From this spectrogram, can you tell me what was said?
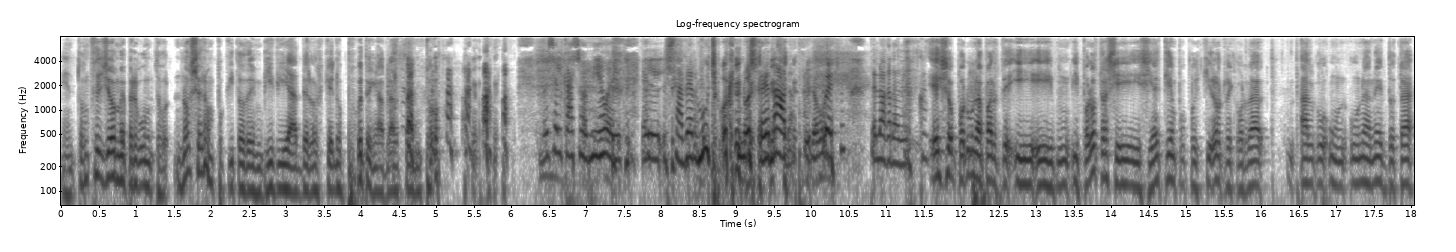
Entonces yo me pregunto, ¿no será un poquito de envidia de los que no pueden hablar tanto? No es el caso mío el, saber mucho porque no sé nada, pero bueno, te lo agradezco. Eso por una parte y, por otra, si, si, hay tiempo, pues quiero recordar algo, una anécdota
